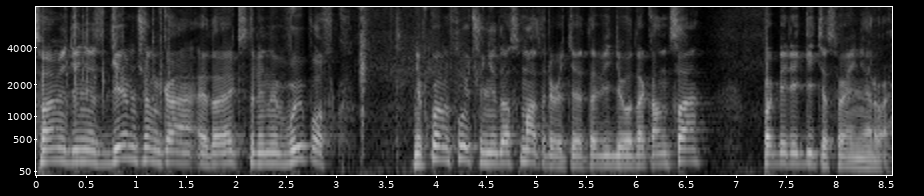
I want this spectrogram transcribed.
С вами Денис Демченко, это экстренный выпуск. Ни в коем случае не досматривайте это видео до конца, поберегите свои нервы.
